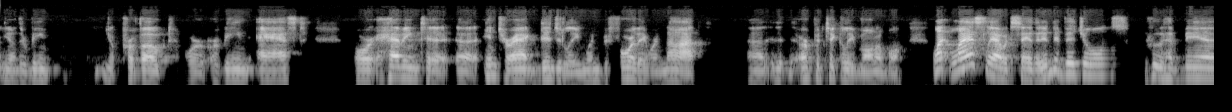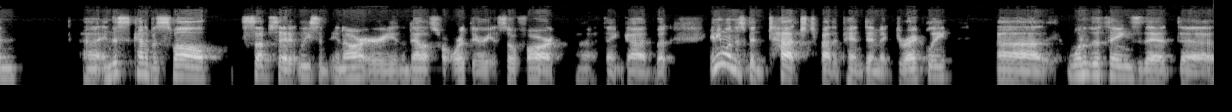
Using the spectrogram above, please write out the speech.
you know, they're being you know, provoked or, or being asked or having to uh, interact digitally when before they were not uh, are particularly vulnerable. Lastly, I would say that individuals who have been, uh, and this is kind of a small subset, at least in, in our area, in the Dallas Fort Worth area so far, uh, thank God, but anyone that's been touched by the pandemic directly, uh, one of the things that uh,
